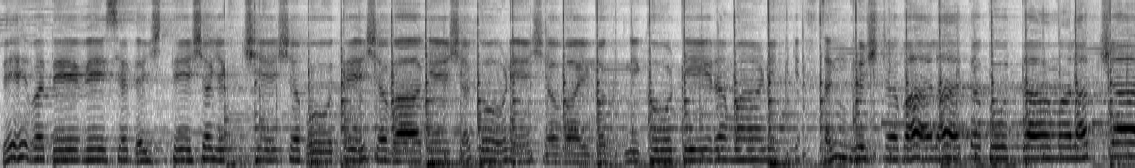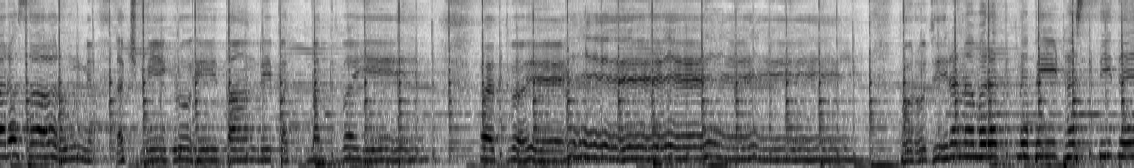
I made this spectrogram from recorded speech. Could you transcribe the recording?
देवदेवेश दैष्टेश यक्षेश भूतेश वागेश कोणेश वाय्वग्निकोटिरमाणिक्य सङ्घृष्टबालातपोद्दामलाक्षारसारुण्य लक्ष्मीगृहीताङ्घ्रिपद्मद्वये अद्वये। पुरुजिरनवरत्नपीठस्थिते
